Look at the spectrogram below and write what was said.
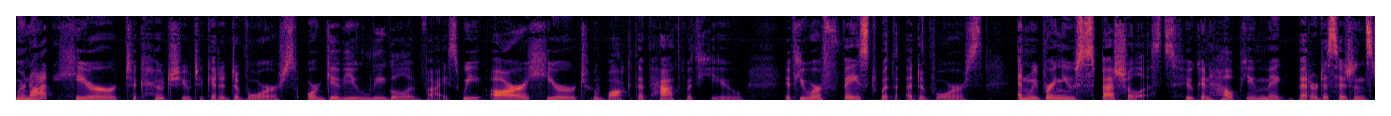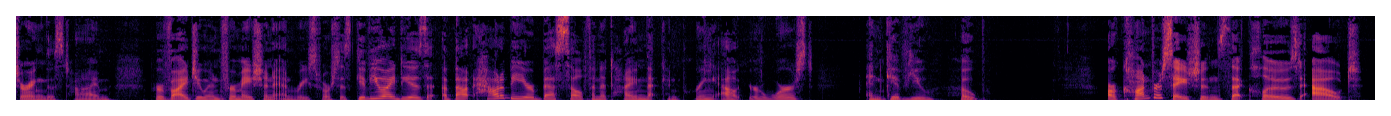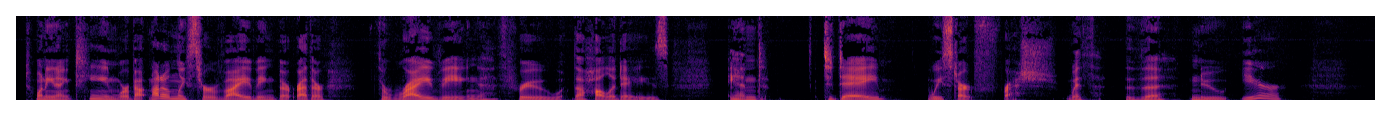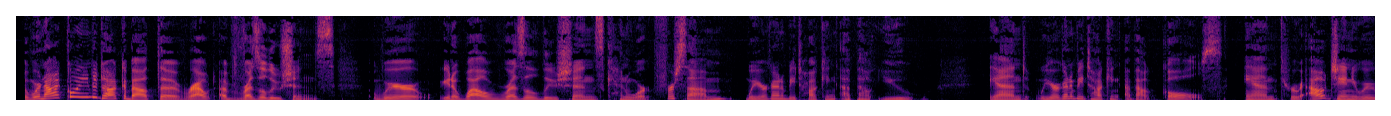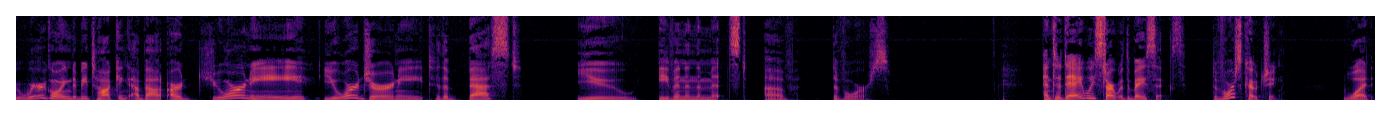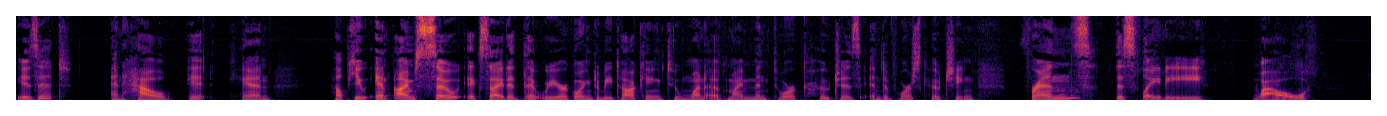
We're not here to coach you to get a divorce or give you legal advice. We are here to walk the path with you if you are faced with a divorce, and we bring you specialists who can help you make better decisions during this time provide you information and resources, give you ideas about how to be your best self in a time that can bring out your worst, and give you hope. Our conversations that closed out 2019 were about not only surviving, but rather thriving through the holidays. And today we start fresh with the new year. We're not going to talk about the route of resolutions we're, you know, while resolutions can work for some, we are going to be talking about you. And we are going to be talking about goals. And throughout January, we're going to be talking about our journey, your journey to the best you, even in the midst of divorce. And today we start with the basics divorce coaching. What is it and how it can help you. And I'm so excited that we are going to be talking to one of my mentor coaches in divorce coaching friends. This lady, wow,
